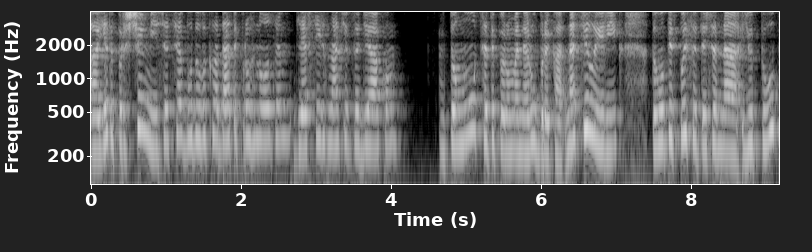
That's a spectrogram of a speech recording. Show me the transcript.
Е, Я тепер щомісяця буду викладати прогнози для всіх знаків зодіаку. Тому це тепер у мене рубрика на цілий рік. Тому підписуйтеся на YouTube,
